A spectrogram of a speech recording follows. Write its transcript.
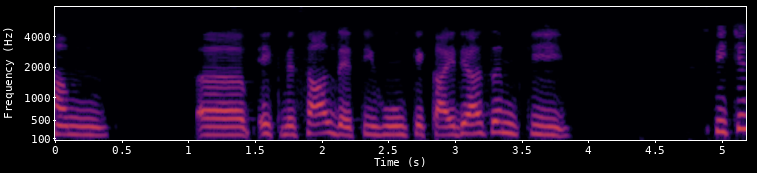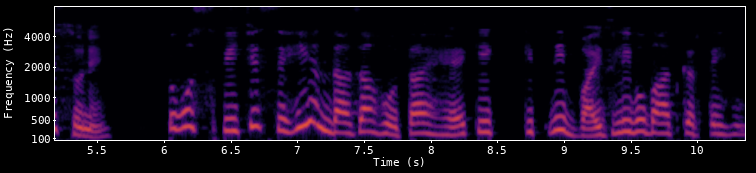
ہم ایک مثال دیتی ہوں کہ قائد اعظم کی اسپیچز سنیں تو وہ اسپیچز سے ہی اندازہ ہوتا ہے کہ کتنی وائزلی وہ بات کرتے ہیں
